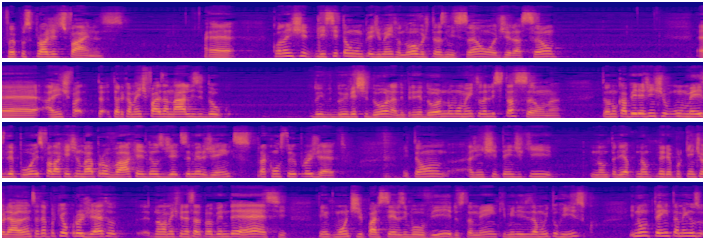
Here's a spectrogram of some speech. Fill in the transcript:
foi para os Project Finance. É, quando a gente licita um empreendimento novo de transmissão ou de geração, é, a gente, teoricamente, faz análise do, do, do, investidor, né, do empreendedor, no momento da licitação. Né? Então, não caberia a gente, um mês depois, falar que a gente não vai aprovar que ele deu os direitos emergentes para construir o projeto. Então, a gente entende que não teria, não teria por que a gente olhar antes, até porque o projeto, normalmente financiado pelo BNDES, tem um monte de parceiros envolvidos também, que minimiza muito o risco, e não tem também os,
